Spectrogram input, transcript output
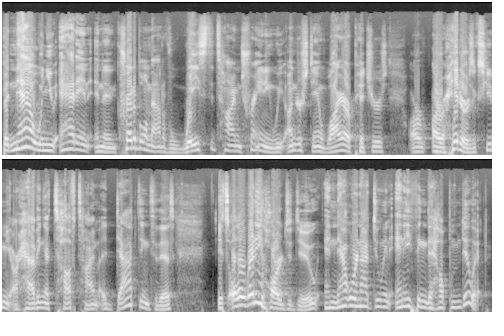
But now, when you add in an incredible amount of wasted time training, we understand why our pitchers, our, our hitters, excuse me, are having a tough time adapting to this it's already hard to do, and now we're not doing anything to help them do it.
